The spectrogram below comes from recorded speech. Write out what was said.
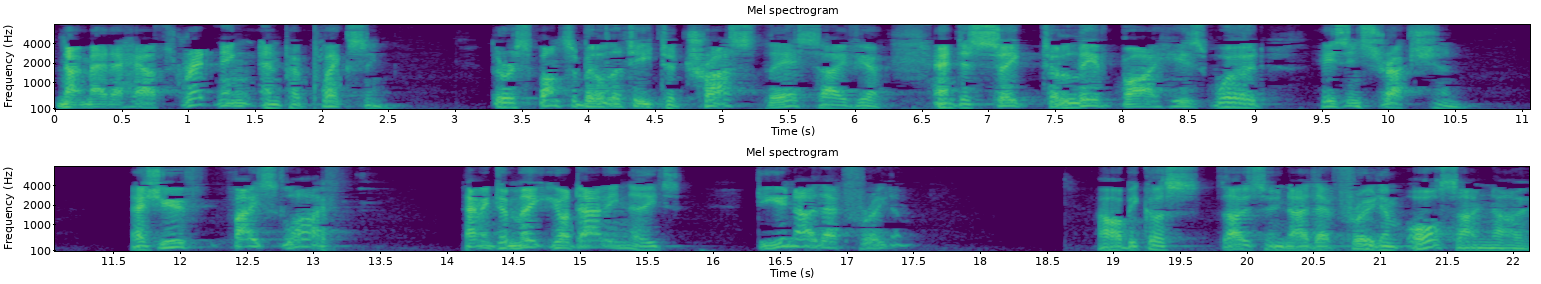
no matter how threatening and perplexing. The responsibility to trust their Saviour and to seek to live by His word, His instruction. As you face life, having to meet your daily needs, do you know that freedom? Oh, because those who know that freedom also know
